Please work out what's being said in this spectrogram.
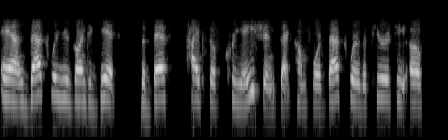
And that's where you're going to get the best types of creations that come forth. That's where the purity of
